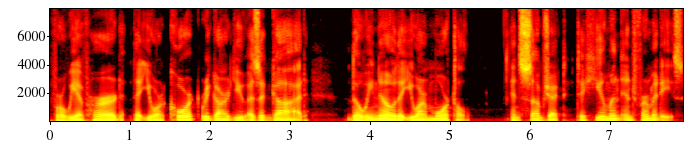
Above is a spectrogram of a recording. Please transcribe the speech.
for we have heard that your court regard you as a god, though we know that you are mortal, and subject to human infirmities.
